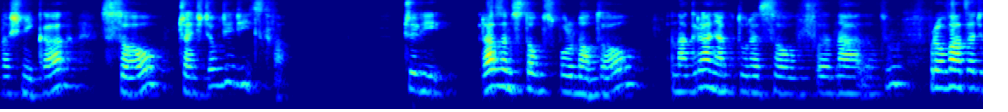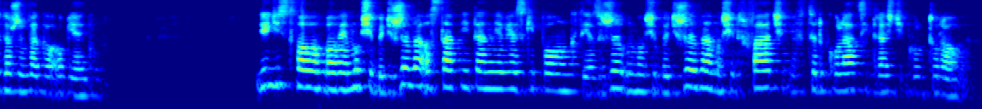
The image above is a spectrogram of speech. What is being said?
nośnikach, są częścią dziedzictwa. Czyli razem z tą wspólnotą nagrania, które są w, na, wprowadzać do żywego obiegu. Dziedzictwo bowiem musi być żywe, ostatni ten niebieski punkt jest ży, musi być żywe, musi trwać w cyrkulacji treści kulturowych.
